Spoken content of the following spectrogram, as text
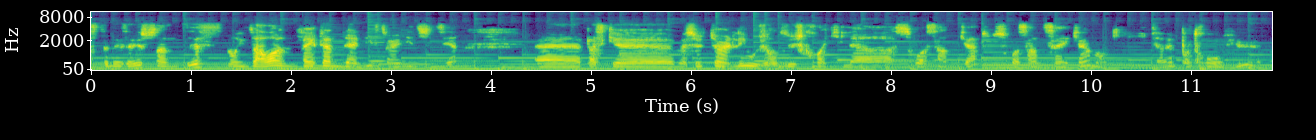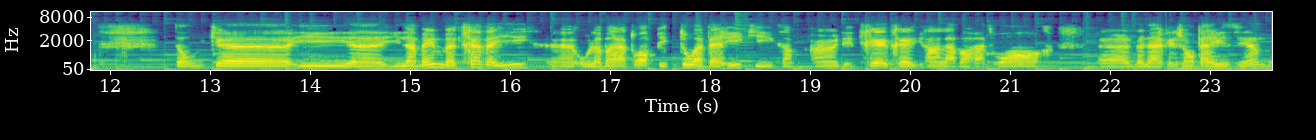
c'était dans les années 70, donc il devait avoir une vingtaine d'années, c'était un étudiant. parce que M. Turnley, aujourd'hui, je crois qu'il a 64 ou 65 ans, donc il est quand même pas trop vieux. Donc, euh, il, euh, il, a même travaillé euh, au laboratoire Picto à Paris, qui est comme un des très très grands laboratoires de la région parisienne.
